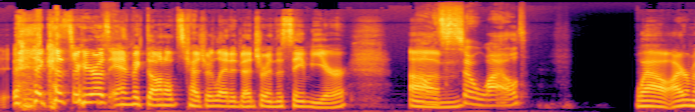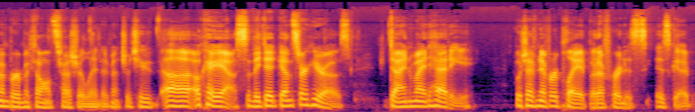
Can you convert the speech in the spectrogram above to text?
Gunstar Heroes and McDonald's Treasure Land Adventure in the same year. oh, Um, it's so wild. wow, I remember McDonald's Treasure Land Adventure too. Uh, okay, yeah, so they did Gunstar Heroes, Dynamite Headdy, which I've never played but I've heard is is good.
